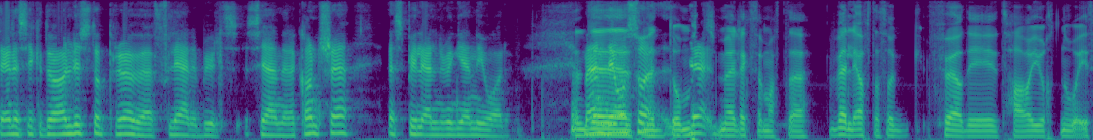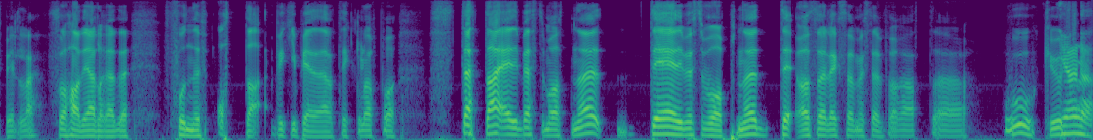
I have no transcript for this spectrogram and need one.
det er det sikkert. Og jeg har lyst til å prøve flere builds senere. Kanskje jeg spiller Elden Ring igjen i år. Men, det, det er også- som er dumt det- med liksom at det, Veldig ofte så før de har gjort noe i spillet, så har de allerede funnet åtte Wikipedia-artikler på Dette er de beste måtene, det er de beste våpnene, og så liksom istedenfor at uh, oh, kult. Ja, ja.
